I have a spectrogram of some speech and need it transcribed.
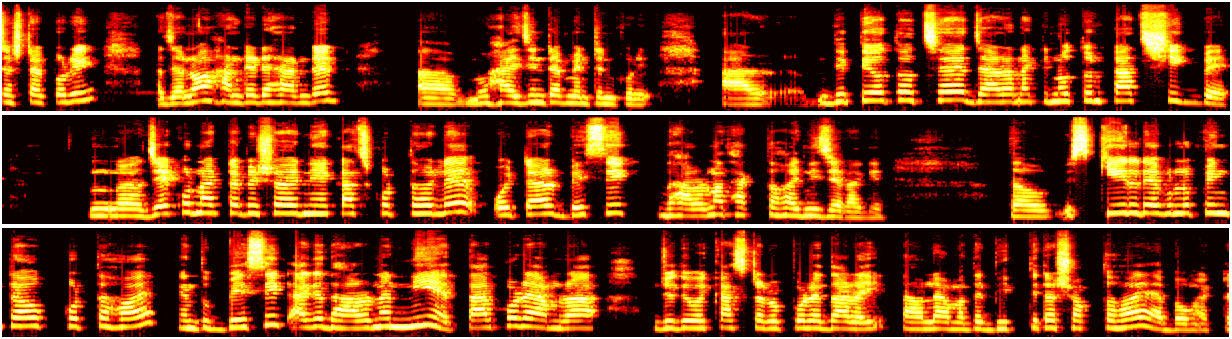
চেষ্টা করি যেন হান্ড্রেডে হান্ড্রেড হাইজিনটা মেনটেন করি। আর দ্বিতীয়ত হচ্ছে যারা নাকি নতুন কাজ শিখবে যে কোনো একটা বিষয় নিয়ে কাজ করতে হলে ওইটার বেসিক ধারণা থাকতে হয় নিজের আগে। তো স্কিল ডেভেলপিংটাও করতে হয়, কিন্তু বেসিক আগে ধারণা নিয়ে তারপরে আমরা যদি ওই কাজটার উপরে দাঁড়াই, তাহলে আমাদের ভিত্তিটা শক্ত হয় এবং একটা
